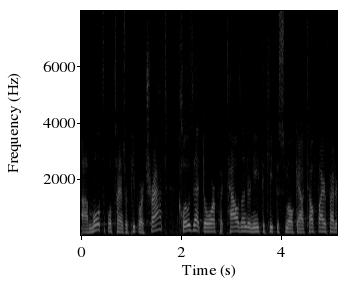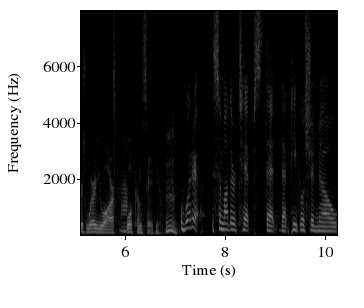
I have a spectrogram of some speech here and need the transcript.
uh, multiple times where people are trapped. Close that door, put towels underneath to keep the smoke out. Tell firefighters where you are. We'll come save you. Hmm. What are some other tips that, that people should know?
